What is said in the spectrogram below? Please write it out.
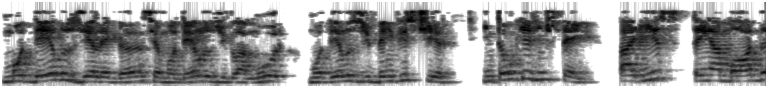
modelos de elegância, modelos de glamour, modelos de bem vestir. Então o que a gente tem? Paris tem a moda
